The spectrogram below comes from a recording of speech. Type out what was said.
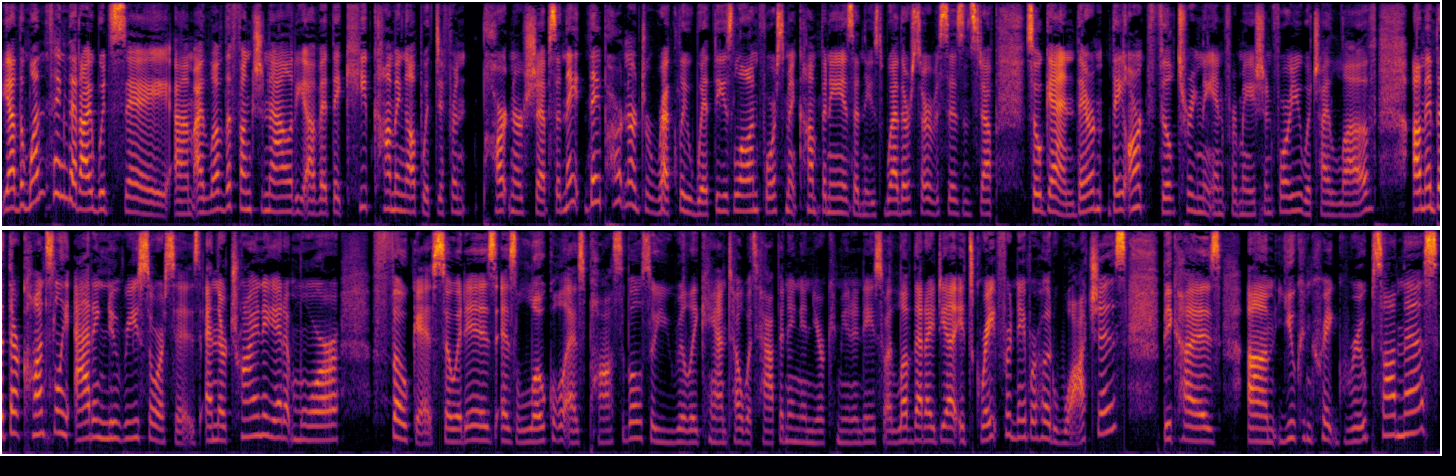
Yeah, the one thing that I would say, um, I love the functionality of it. They keep coming up with different partnerships, and they they partner directly with these law enforcement companies and these weather services and stuff. So again, they're they aren't filtering the information for you, which I love. Um, and, but they're constantly adding new resources, and they're trying to get it more focused, so it is as local as possible, so you really can tell what's happening in your community. So I love that idea. It's great for neighborhood watches because um, you can create groups on this,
